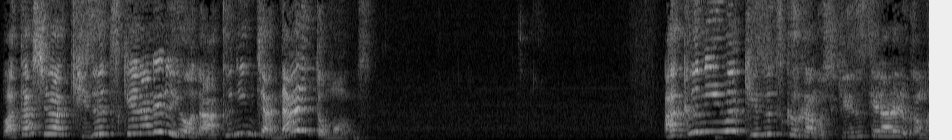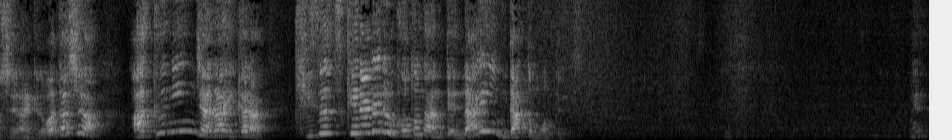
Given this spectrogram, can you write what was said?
私は傷つけられるような悪人じゃないと思うんです。悪人は傷つくかもし傷つけられるかもしれないけど私は悪人じゃないから傷つけられることなんてないんだと思ってるんです。ね、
